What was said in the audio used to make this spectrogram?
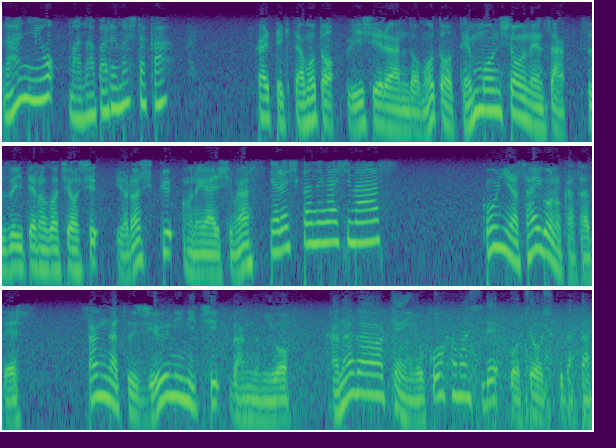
何を学ばれましたか？帰ってきた元 BCL& 元天文少年さん。続いてのご聴取よろしくお願いします。よろしくお願いします。今夜最後の方です。3月12日番組を神奈川県横浜市でご聴取くださっ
